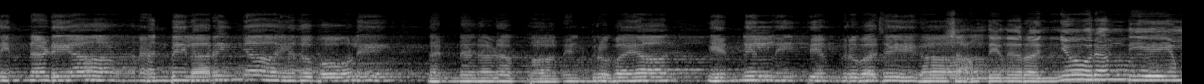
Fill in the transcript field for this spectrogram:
നിന്നടിയാൻ അൻപിലറിഞ്ഞായതുപോലെ തന്നെ നടപ്പാ നിൻ കൃപയാൽ എന്നിൽ നിത്യം കൃപ ചെയ്യുക. ശാന്തി നിറഞ്ഞോരന്തിയെയും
